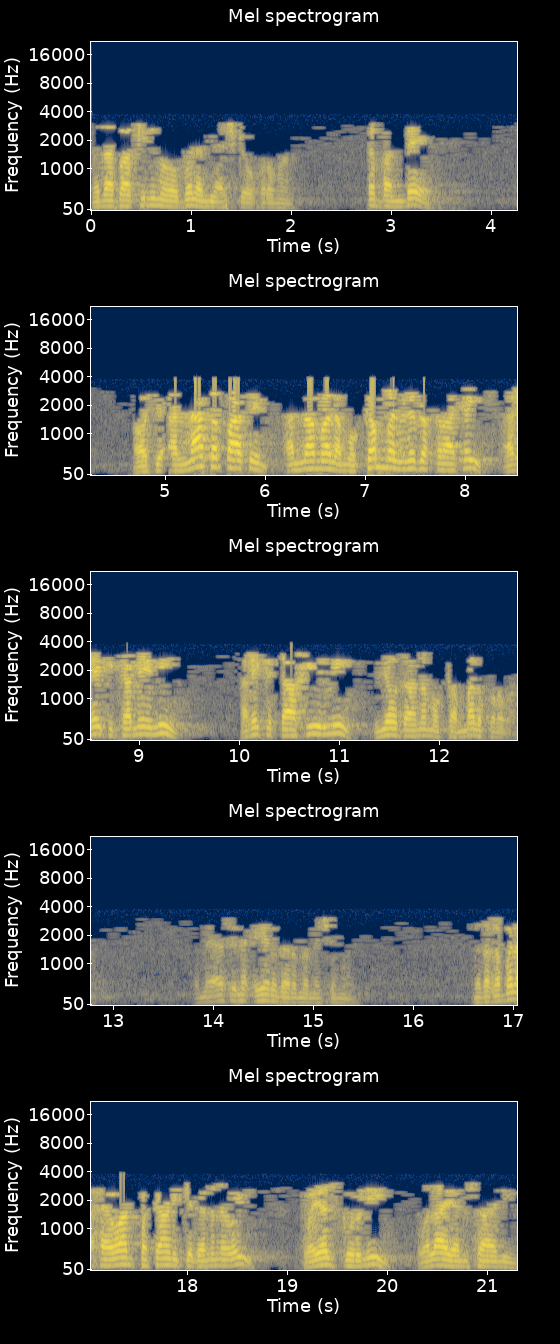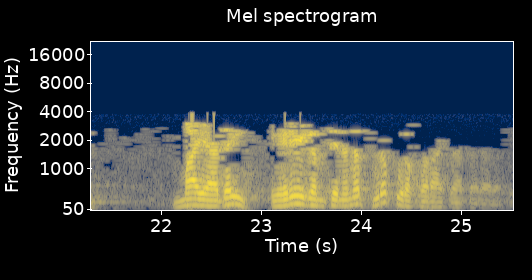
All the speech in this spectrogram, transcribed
نو دا باقي نیمه به بله میاشت کې وخورم ته بنده او چې الله ته پاتې الله ما له مکمل رزق راکوي هغې کې کمې ني هغې کې تاخیر ني یو دانه مکمل خورم او مې هسې نه ایر درننه شم نو دغه بل حیوان په کاڼي کې دننه وایي ویذکرني ولا ینساني ما یادوي هېرېږم چې نه پوره پوره خوراک راته راوړي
